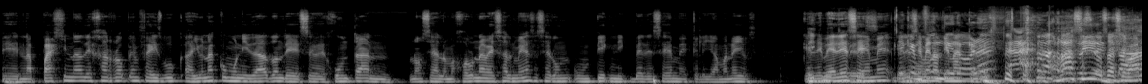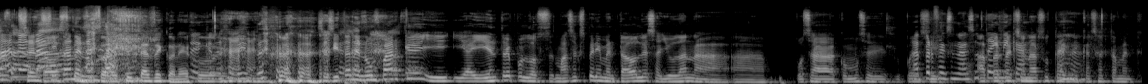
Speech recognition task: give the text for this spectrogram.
En la página de Harrop en Facebook hay una comunidad donde se juntan, no sé, a lo mejor una vez al mes a hacer un, un picnic BDSM que le llaman ellos. Que de BDSM, BDSM. ¿De que BDSM no tiene nada que ver. fundidora? Ajá, sí, o sea, se van, se ¿neta? citan en un de conejo. Se citan en un parque y, y ahí entre pues los más experimentados les ayudan a, a pues a cómo se puede A decir? perfeccionar su a técnica. perfeccionar su Ajá. técnica exactamente.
